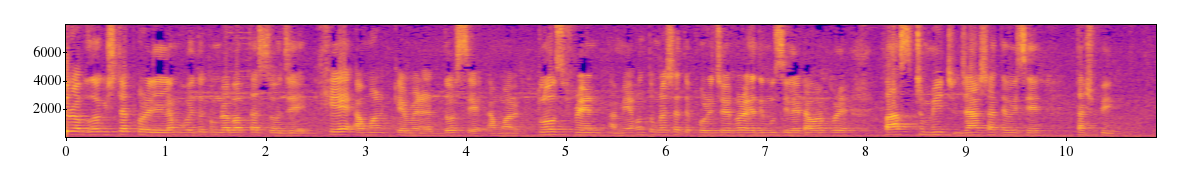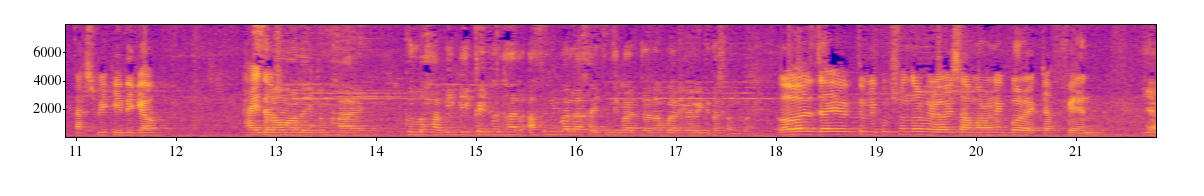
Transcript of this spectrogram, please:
বন্ধুরা ব্লগ স্টার্ট করে নিলাম হয়তো তোমরা ভাবতেছো যে সে আমার ক্যামেরার দোষে আমার ক্লোজ ফ্রেন্ড আমি এখন তোমার সাথে পরিচয় করাই দিব সিলেট আমার পরে। ফার্স্ট মিট যার সাথে হয়েছে তাসফিক। তাসফিক এদিকে আও। হাই আসসালামু আলাইকুম হাই কুল্লু হাবিবি কাইফাল হাল আসনি বালা খাইতনি বা জানা বাড়ি বাড়ি কিতা শুনবা ও যাই হোক তুমি খুব সুন্দর হয়ে হইছো আমার অনেক বড় একটা ফ্যান ইয়া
